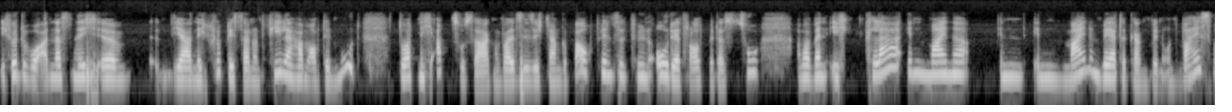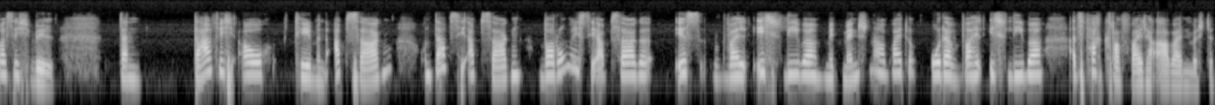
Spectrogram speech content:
ich würde woanders nicht äh, ja nicht glücklich sein. Und viele haben auch den Mut, dort nicht abzusagen, weil sie sich dann gebauchpinselt fühlen, oh, der traut mir das zu. Aber wenn ich klar in meiner in, in meinem Wertegang bin und weiß, was ich will, dann darf ich auch Themen absagen und darf sie absagen. Warum ich sie absage, ist, weil ich lieber mit Menschen arbeite oder weil ich lieber als Fachkraft weiterarbeiten möchte.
